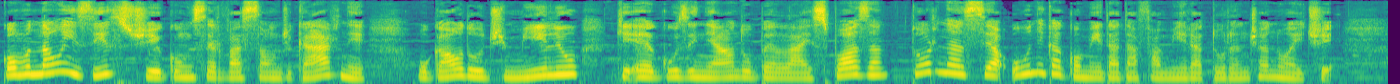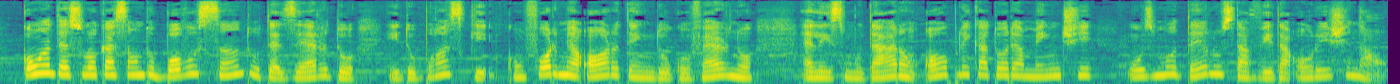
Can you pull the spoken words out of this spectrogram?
Como não existe conservação de carne, o caldo de milho, que é cozinhado pela esposa, torna-se a única comida da família durante a noite. Com a deslocação do povo santo do deserto e do bosque, conforme a ordem do governo, eles mudaram obrigatoriamente os modelos da vida original.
